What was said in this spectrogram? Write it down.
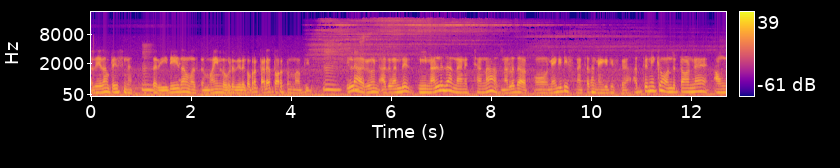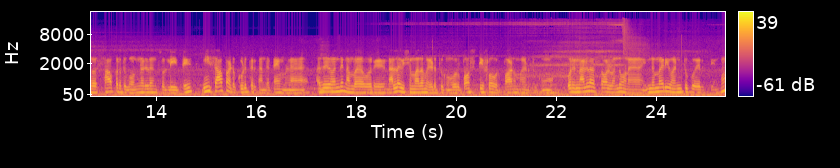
அதே தான் பேசினேன். சார் இதே தான் மாஸ்டர் மைண்ட்ல ஓடுது வருது இதுக்கப்புறம் கடை திறக்கணுமா அப்படின்னு. இல்ல அருண் அது வந்து நீ நல்லதா நினைச்சனா அது நல்லதா இருக்கும். நெகட்டிவ் நினைச்சாதான் நெகட்டிவ் அத்தனைக்கும் வந்துட்டோன்னு அவங்க சாப்பிடறதுக்கு ஒண்ணும் இல்லைன்னு சொல்லிட்டு நீ சாப்பாடு கொடுத்துருக்க அந்த டைம்ல அது வந்து நம்ம ஒரு நல்ல விஷயமா தான் எடுத்துக்கும் ஒரு பாசிட்டிவா ஒரு பாடமா எடுத்துக்கும் ஒரு நல்ல சால் வந்து உன இந்த மாதிரி வந்துட்டு போயிருச்சுன்னா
